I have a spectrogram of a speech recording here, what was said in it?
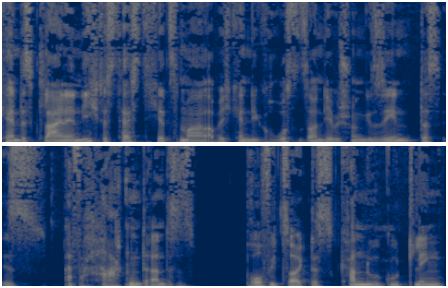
kenne das kleine nicht, das teste ich jetzt mal, aber ich kenne die großen Sachen, die habe ich schon gesehen. Das ist einfach Haken dran, das ist Profizeug, das kann nur gut klingen.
